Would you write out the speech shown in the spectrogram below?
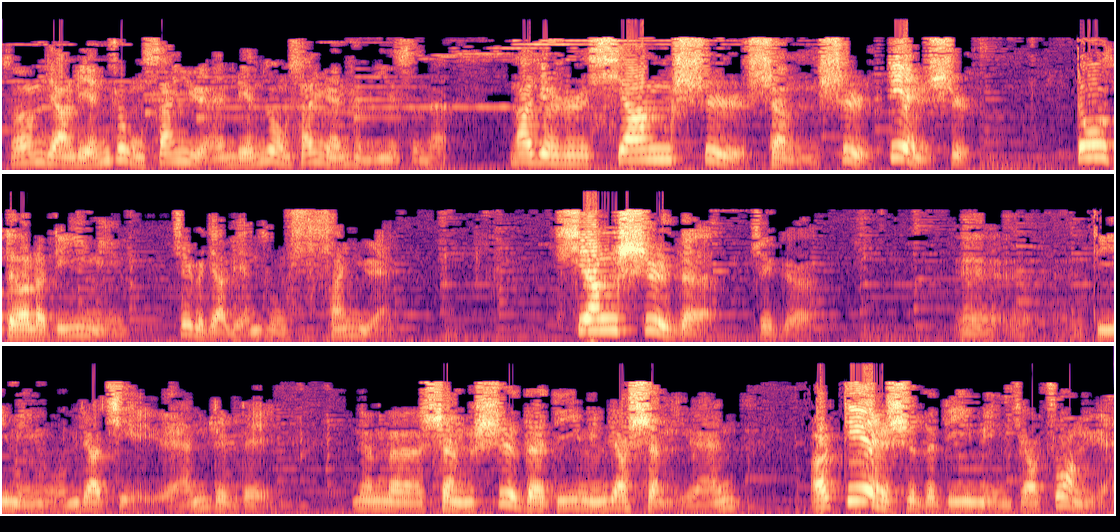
所以我们讲连中三元，连中三元什么意思呢？那就是乡试、省试、殿试都得了第一名，这个叫连中三元。乡试的这个呃第一名，我们叫解元，对不对？那么省试的第一名叫省元，而殿试的第一名叫状元，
